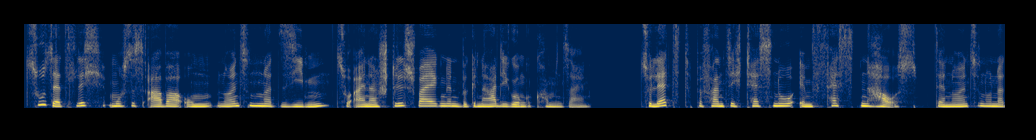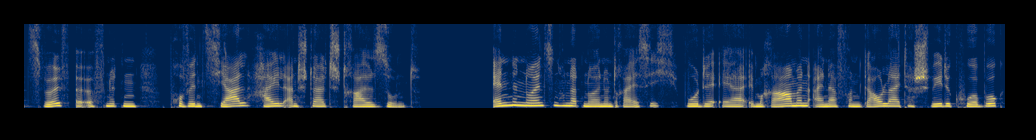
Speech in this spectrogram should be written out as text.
Zusätzlich muss es aber um 1907 zu einer stillschweigenden Begnadigung gekommen sein. Zuletzt befand sich Tesno im festen Haus der 1912 eröffneten Provinzialheilanstalt Stralsund. Ende 1939 wurde er im Rahmen einer von Gauleiter Schwede Kurburg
